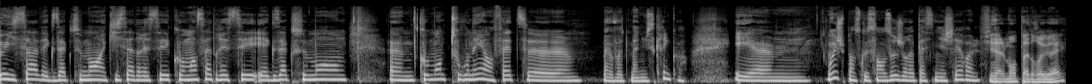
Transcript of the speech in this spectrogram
Eux, ils savent exactement à qui s'adresser, comment s'adresser, et exactement euh, comment tourner en fait. Euh, bah, votre manuscrit quoi. Et euh, oui, je pense que sans eux, j'aurais pas signé chez Erol. Finalement, pas de regret?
